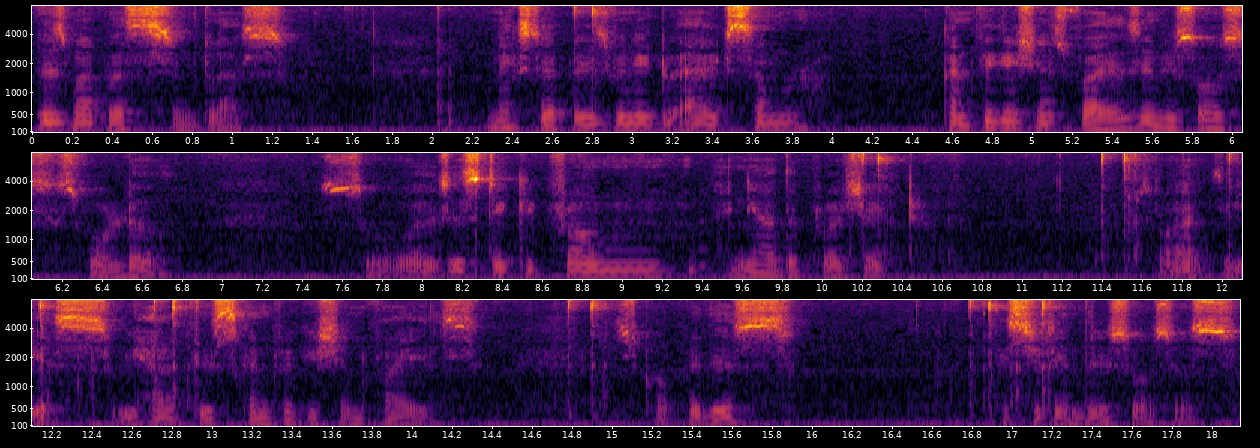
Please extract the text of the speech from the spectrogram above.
This is my persistent class. Next step is we need to add some configurations files in resources folder. So I'll just take it from any other project so yes we have this configuration files. Let's copy this. Paste it in the resources.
